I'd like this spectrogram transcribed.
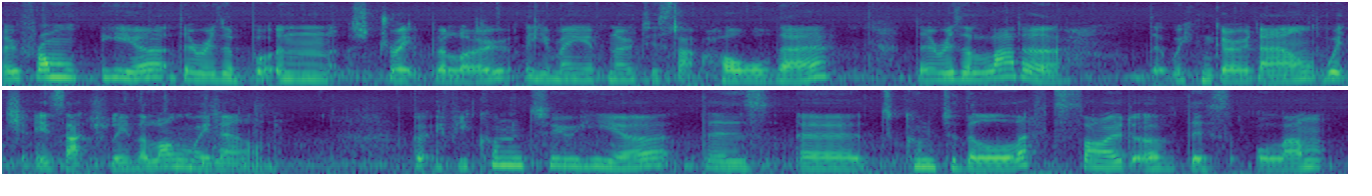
So from here, there is a button straight below. You may have noticed that hole there. There is a ladder that we can go down, which is actually the long way down. But if you come to here, there's uh, to come to the left side of this lamp.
